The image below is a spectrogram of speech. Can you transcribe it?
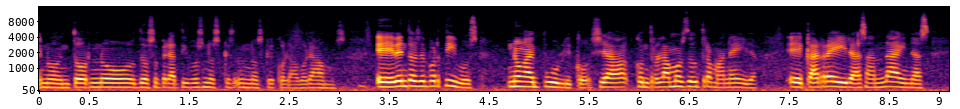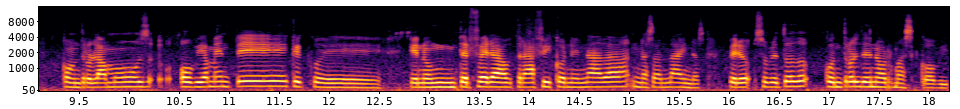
no entorno dos operativos nos que, nos que colaboramos. E eventos deportivos non hai público, xa controlamos de outra maneira. E carreiras, andainas, controlamos obviamente que, que, que non interfera o tráfico nen nada nas andainas, pero sobre todo control de normas COVID.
